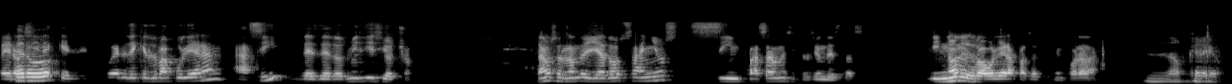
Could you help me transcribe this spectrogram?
Pero, así de que, de que los vapulearan, así, desde 2018. Estamos hablando de ya dos años sin pasar una situación de estas. Y no les va a volver a pasar esta temporada. No creo.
